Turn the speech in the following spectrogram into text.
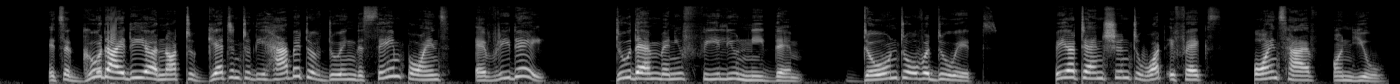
It's a good idea not to get into the habit of doing the same points every day. Do them when you feel you need them. Don't overdo it. Pay attention to what effects points have on you.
